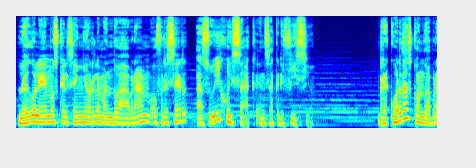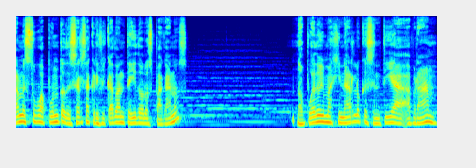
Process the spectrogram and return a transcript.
Luego leemos que el Señor le mandó a Abraham ofrecer a su hijo Isaac en sacrificio. ¿Recuerdas cuando Abraham estuvo a punto de ser sacrificado ante ídolos paganos? No puedo imaginar lo que sentía Abraham,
